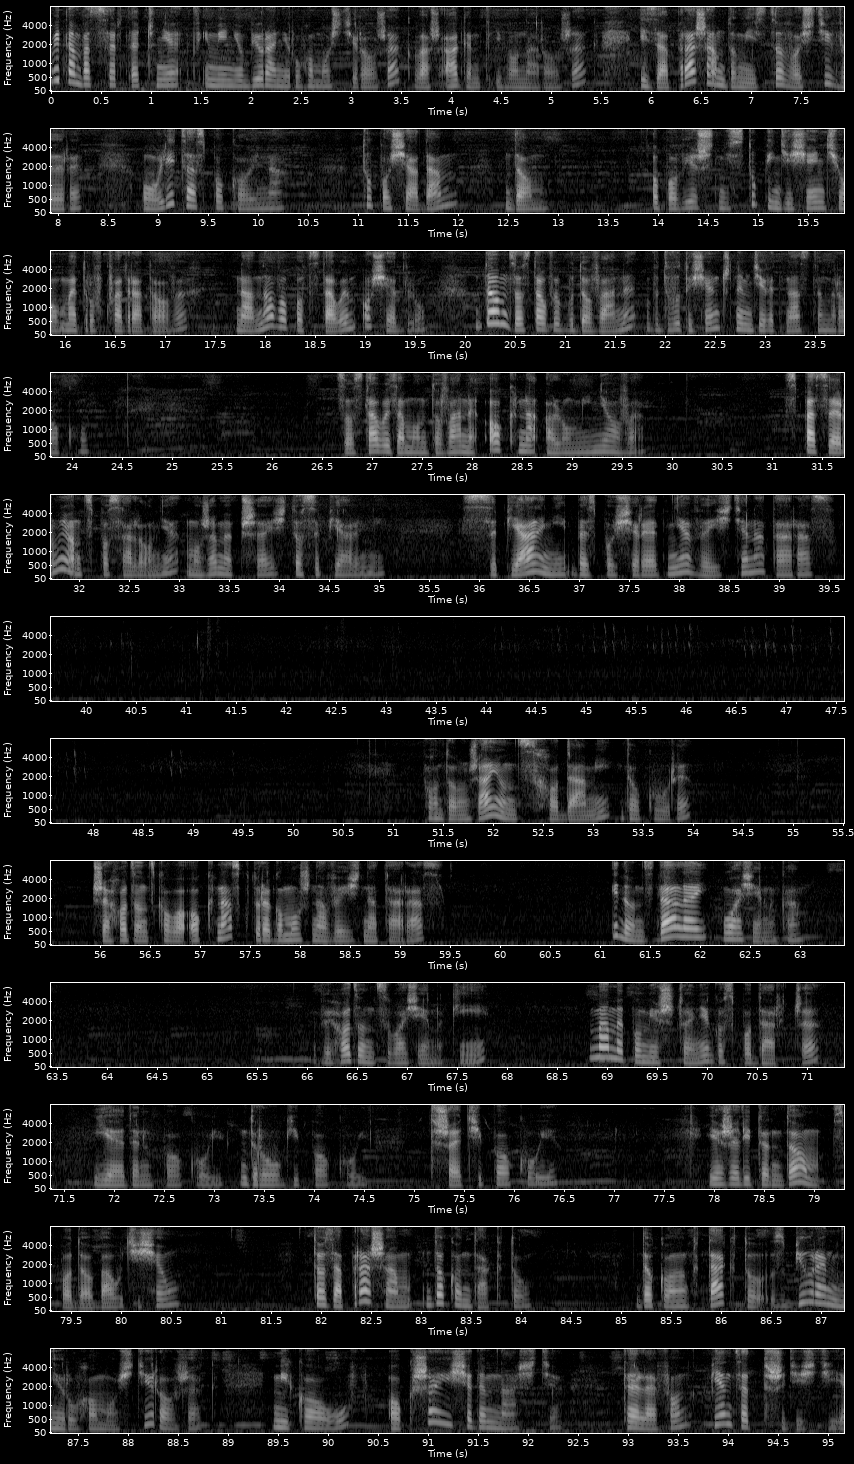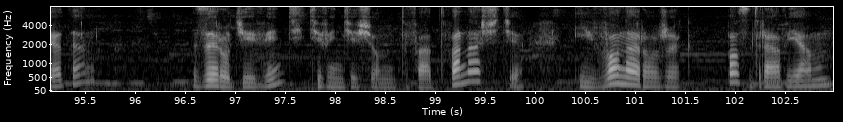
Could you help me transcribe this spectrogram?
Witam Was serdecznie w imieniu Biura Nieruchomości Rożek, Wasz agent Iwona Rożek i zapraszam do miejscowości Wyry, ulica Spokojna. Tu posiadam dom o powierzchni 150 m2 na nowo powstałym osiedlu. Dom został wybudowany w 2019 roku. Zostały zamontowane okna aluminiowe. Spacerując po salonie, możemy przejść do sypialni. Z sypialni bezpośrednie wyjście na taras. Podążając schodami do góry, przechodząc koło okna, z którego można wyjść na taras, idąc dalej, łazienka. Wychodząc z łazienki, mamy pomieszczenie gospodarcze. Jeden pokój, drugi pokój, trzeci pokój. Jeżeli ten dom spodobał Ci się, to zapraszam do kontaktu. Do kontaktu z Biurem Nieruchomości Rożek, Mikołów, Okrzei 17, telefon 531 09 92 12. Iwona Rożek, pozdrawiam.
